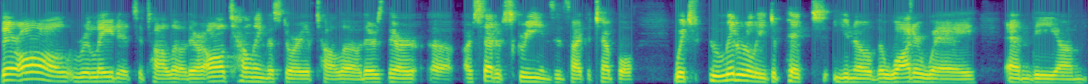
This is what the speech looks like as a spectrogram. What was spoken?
they're all related to Ta Lo. They're all telling the story of Ta Lo. There's there uh, set of screens inside the temple which literally depict, you know, the waterway and the um,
